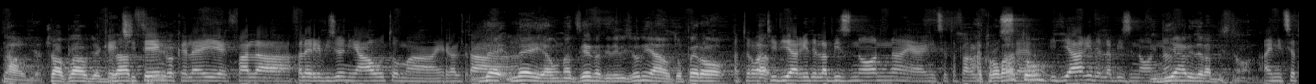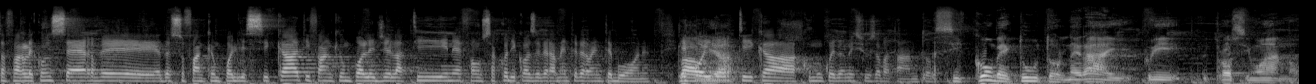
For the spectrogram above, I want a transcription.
Claudia. Ciao Claudia, che grazie. ci tengo che lei fa, la- fa le revisioni auto, ma in realtà Lei, lei ha un'azienda di revisioni auto, però ha trovato ha i diari della bisnonna e ha iniziato a fare Ha le trovato? conserve. I diari della i bisnonna. diari della bisnonna. Ha iniziato a fare le conserve e adesso fa anche un po' gli essiccati, fa anche un po' le gelatine, fa un sacco di cose veramente veramente buone. E poi Claudia. l'ortica comunque da noi si usa tanto. Siccome tu tornerai qui il prossimo anno,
